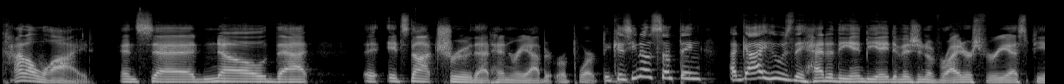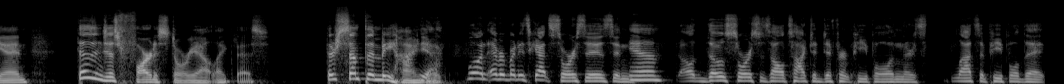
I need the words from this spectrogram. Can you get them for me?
kind of lied and said, no, that it's not true, that Henry Abbott report. Because you know something? A guy who is the head of the NBA division of writers for ESPN doesn't just fart a story out like this. There's something behind Yeah. it. Well, and everybody's got sources, and Yeah. all, those sources all talk to different people, and there's lots of people that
